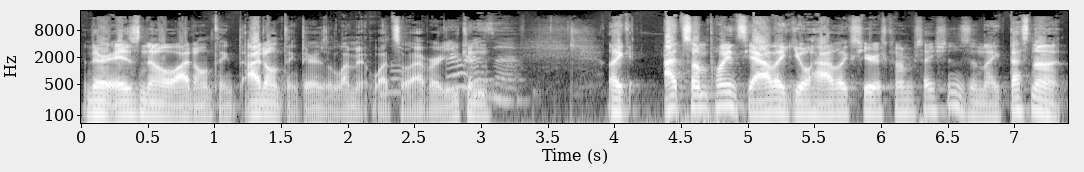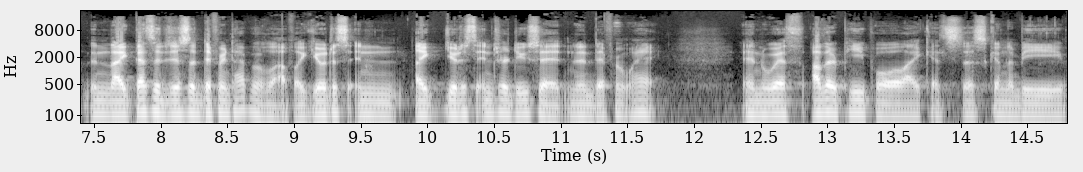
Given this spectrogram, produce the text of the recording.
And there is no i don't think i don't think there's a limit whatsoever. You There can isn't. like at some points yeah like you'll have like serious conversations and like that's not and like that's a, just a different type of love. Like you'll just in like you'll just introduce it in a different way and with other people like it's just gonna be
